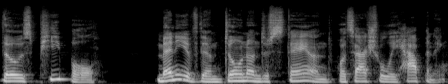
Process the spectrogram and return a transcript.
those people, many of them don't understand what's actually happening.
